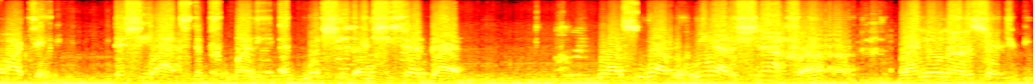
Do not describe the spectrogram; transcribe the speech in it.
a that she asked them for money, and what she and she said that well, she had we had a snap for her, but I know Nana Surgery takes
